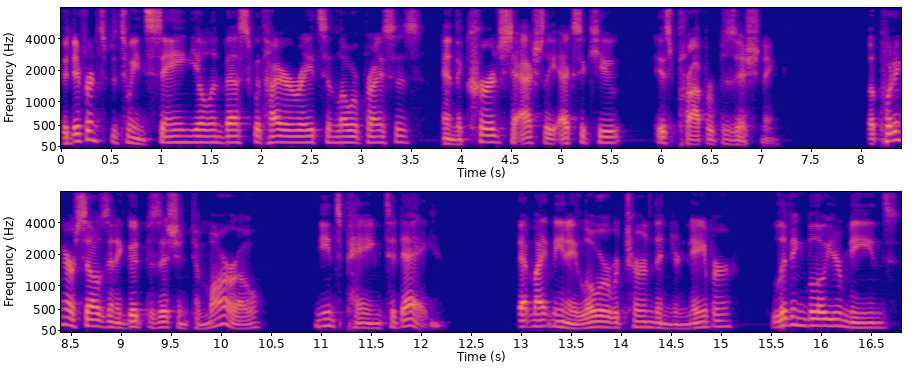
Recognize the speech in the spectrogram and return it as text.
The difference between saying you'll invest with higher rates and lower prices and the courage to actually execute is proper positioning. But putting ourselves in a good position tomorrow means paying today. That might mean a lower return than your neighbor, living below your means,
